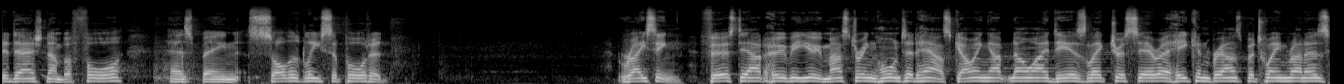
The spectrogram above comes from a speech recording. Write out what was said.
Dash number four has been solidly supported. Racing. First out, Who Be You, mustering Haunted House, going up No Ideas, Lectra Sarah, He Can Browse between runners,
